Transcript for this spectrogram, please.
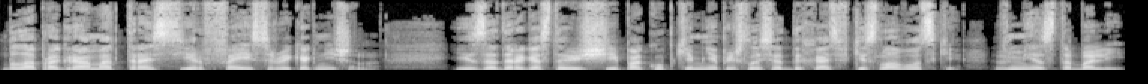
была программа Трассир Face Recognition. Из-за дорогостоящей покупки мне пришлось отдыхать в Кисловодске вместо Бали,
